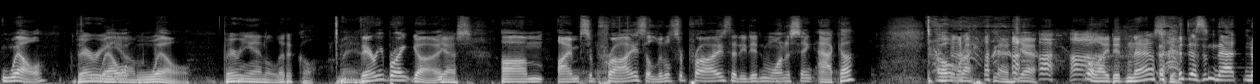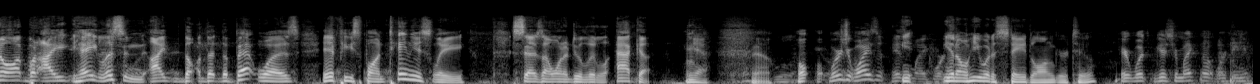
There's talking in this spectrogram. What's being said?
Well, very well, um, well, very analytical. Man. very bright guy. Yes. Um, I'm surprised, a little surprised that he didn't want to sing "Aka." Oh right, yeah. Well, I didn't ask him. Doesn't that no? But I hey, listen. I the, the the bet was if he spontaneously says I want to do a little "Aka." Yeah. Yeah. Oh, oh, where's your? Why is it his You, mic working? you know, he would have stayed longer too. Here, what? Is your mic not working?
